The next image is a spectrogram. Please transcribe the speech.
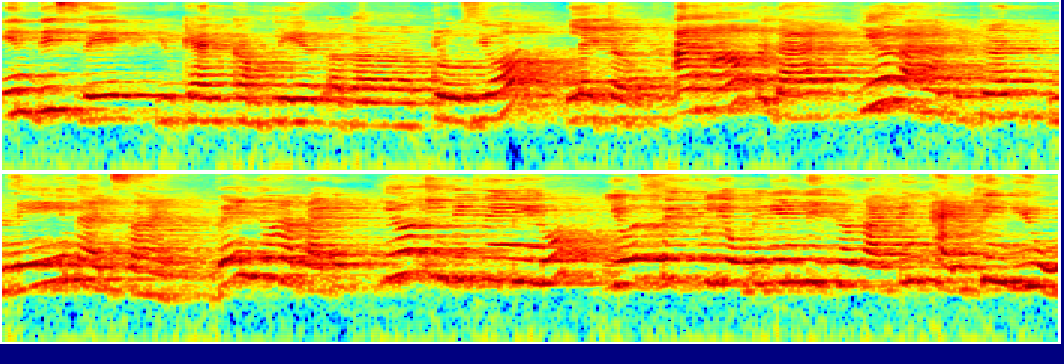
In this way, you can complete, uh, close your letter. And after that, here I have written name and sign. When you are writing, here in between, you know, yours faithfully, obediently, if you are writing thanking you,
